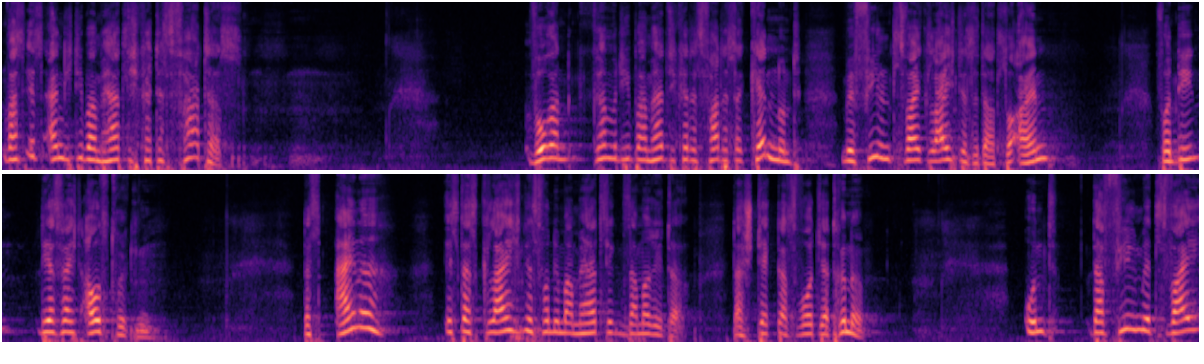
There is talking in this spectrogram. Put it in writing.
was ist eigentlich die Barmherzigkeit des Vaters? Woran können wir die Barmherzigkeit des Vaters erkennen? Und mir fielen zwei Gleichnisse dazu ein, von denen die das vielleicht ausdrücken. Das eine ist das Gleichnis von dem barmherzigen Samariter. Da steckt das Wort ja drinne. Und da fielen mir zwei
